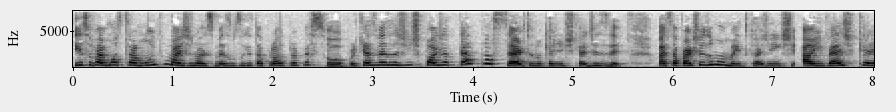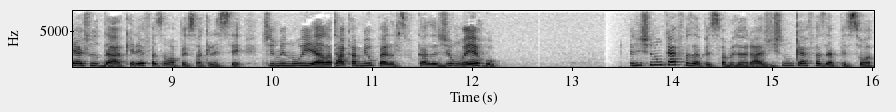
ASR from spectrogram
Isso vai mostrar muito mais de nós mesmos do que da própria pessoa, porque às vezes a gente pode até estar certo no que a gente quer dizer, mas a partir do momento que a gente, ao invés de querer ajudar, querer fazer uma pessoa crescer, diminui ela, taca mil pedras por causa de um erro, a gente não quer fazer a pessoa melhorar, a gente não quer fazer a pessoa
